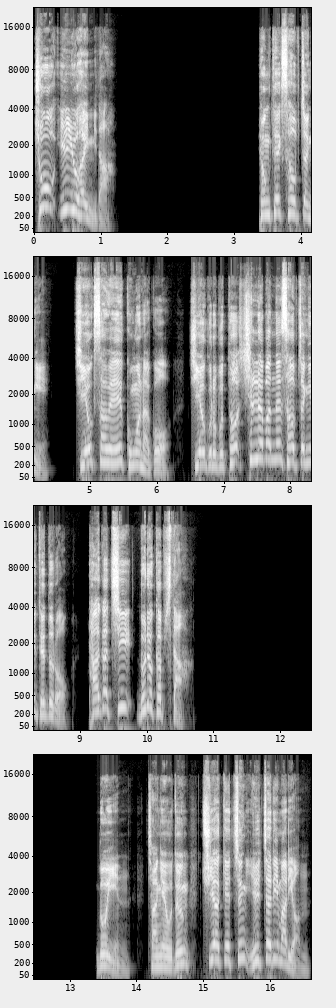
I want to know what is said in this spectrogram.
초인류화입니다. 평택 사업장이 지역사회에 공헌하고 지역으로부터 신뢰받는 사업장이 되도록 다 같이 노력합시다. 노인, 장애우 등 취약계층 일자리 마련,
